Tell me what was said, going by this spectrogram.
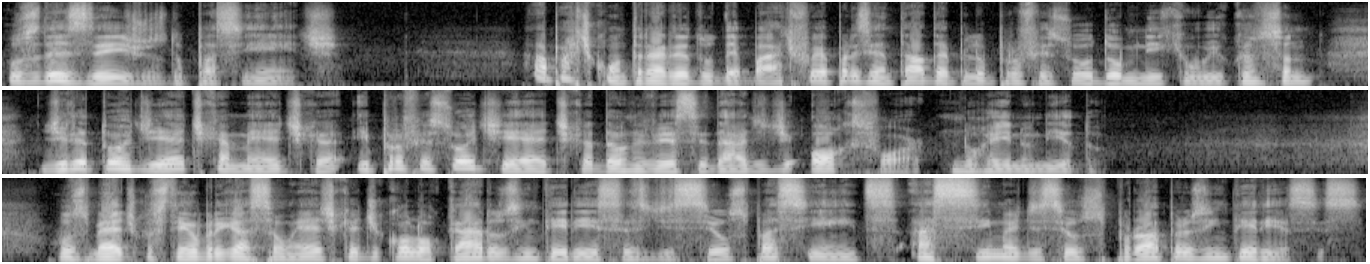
os desejos do paciente. A parte contrária do debate foi apresentada pelo professor Dominic Wilkinson, diretor de ética médica e professor de ética da Universidade de Oxford, no Reino Unido. Os médicos têm obrigação ética de colocar os interesses de seus pacientes acima de seus próprios interesses.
